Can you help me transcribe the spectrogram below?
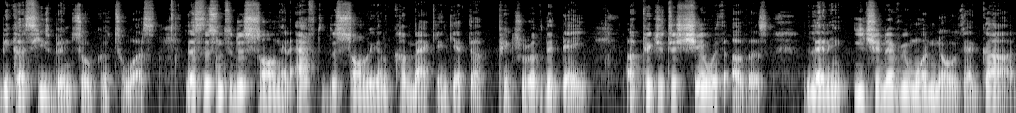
because he's been so good to us. Let's listen to this song. And after the song, we're going to come back and get the picture of the day, a picture to share with others, letting each and every one know that God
